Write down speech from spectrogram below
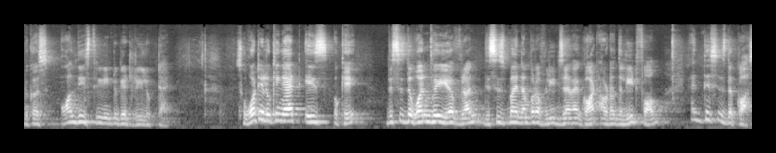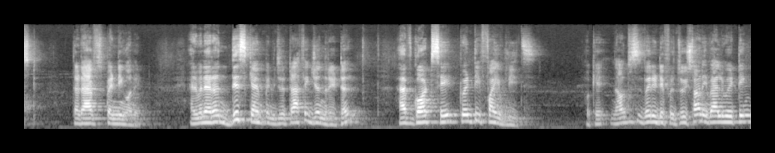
because all these three need to get relooked at. So what you're looking at is okay this is the one way you have run this is my number of leads that i got out of the lead form and this is the cost that I have spending on it. And when I run this campaign, which is a traffic generator, I've got say 25 leads. Okay, now this is very different. So you start evaluating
